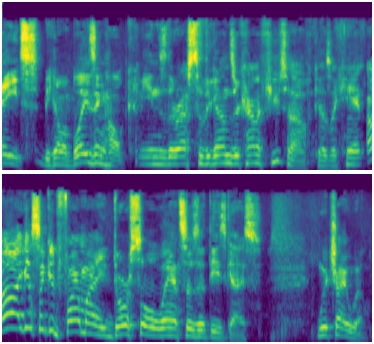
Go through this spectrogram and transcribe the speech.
eight become a blazing hulk. Means the rest of the guns are kind of futile because I can't. Oh, I guess I could fire my dorsal lances at these guys, which I will.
